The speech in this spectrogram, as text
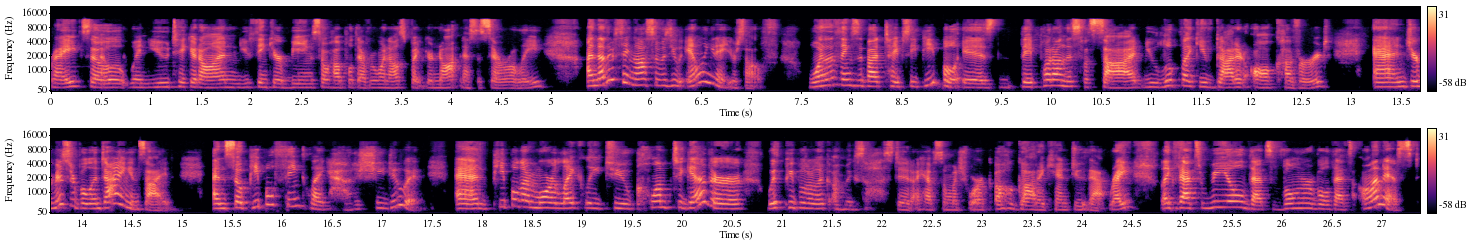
right? So when you take it on, you think you're being so helpful to everyone else, but you're not necessarily. Another thing also is you alienate yourself. One of the things about type C people is they put on this facade, you look like you've got it all covered, and you're miserable and dying inside. And so people think like, how does she do it? And people are more likely to clump together with people that are like, I'm exhausted. I have so much work. Oh God, I can't do that. Right. Like that's real, that's vulnerable, that's honest.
